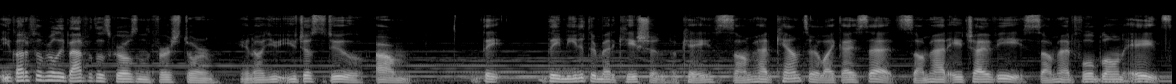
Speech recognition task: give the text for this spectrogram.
you got to feel really bad for those girls in the first dorm. You know, you you just do. Um they they needed their medication, okay? Some had cancer, like I said. Some had HIV. Some had full blown AIDS.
